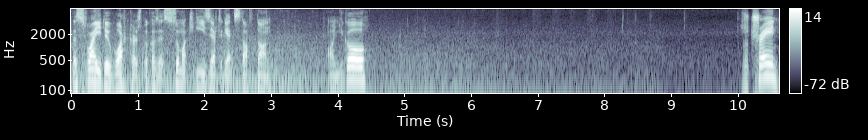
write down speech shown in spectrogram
This is why you do workers, because it's so much easier to get stuff done. On you go. There's a train.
